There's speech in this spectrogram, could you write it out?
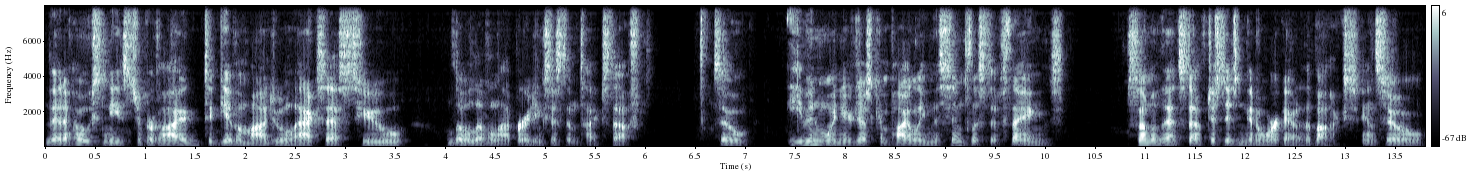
that a host needs to provide to give a module access to low level operating system type stuff. So even when you're just compiling the simplest of things, some of that stuff just isn't going to work out of the box. And so,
